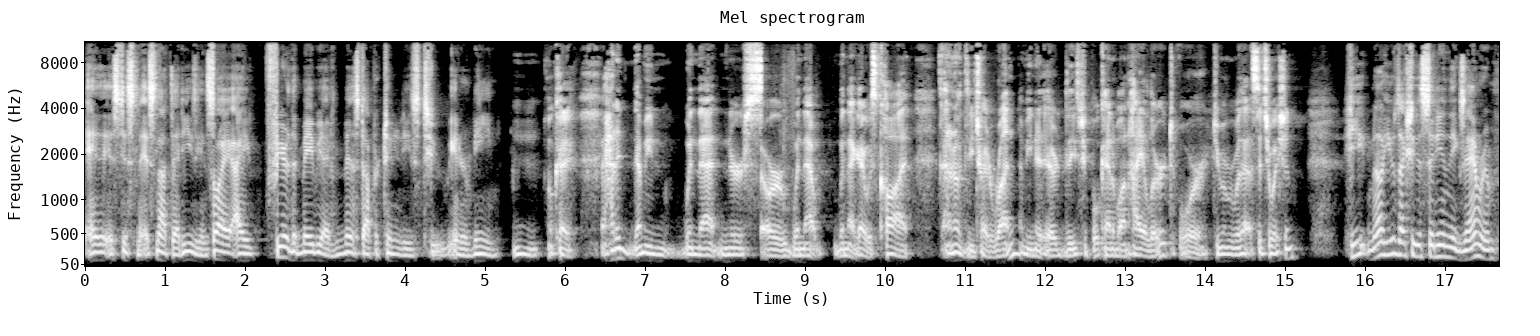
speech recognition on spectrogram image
And it's just, it's not that easy. And so I, I fear that maybe I've missed opportunities to intervene. Mm, okay. How did I mean when that nurse or when that when that guy was caught? I don't know. Did he try to run? I mean, are these people kind of on high alert, or do you remember that situation? He, no, he was actually just sitting in the exam room.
